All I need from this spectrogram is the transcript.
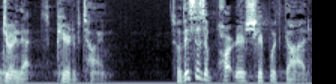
during that period of time. So this is a partnership with God.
